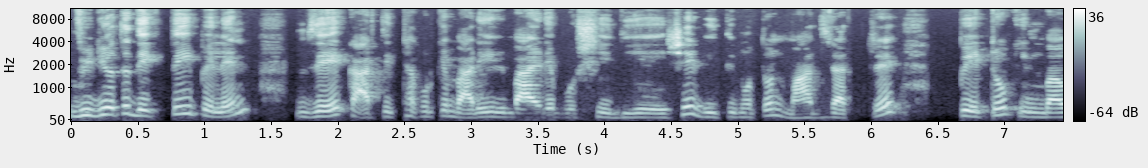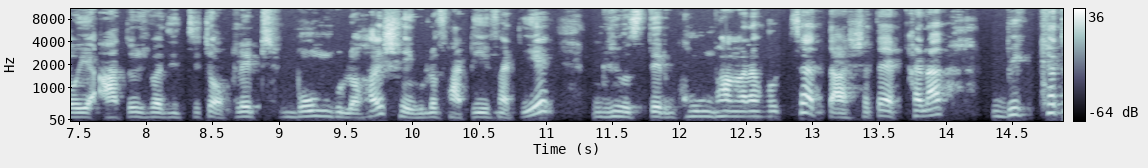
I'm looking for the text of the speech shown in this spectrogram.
ভিডিওতে দেখতেই পেলেন যে কার্তিক ঠাকুরকে বাড়ির বাইরে বসিয়ে দিয়ে এসে রীতিমতন মাঝরাত্রে পেটো কিংবা ওই আতসবাজির যে চকলেট বোমগুলো হয়, সেগুলো ফাটিয়ে ফাটিয়ে গৃহস্থের ঘুম ভাঙানো হচ্ছে। আর তার সাথে একখানা বিখ্যাত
